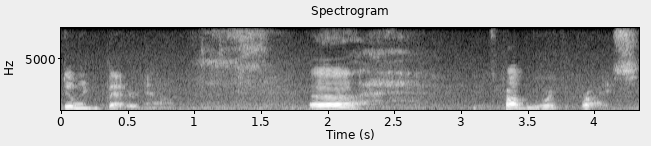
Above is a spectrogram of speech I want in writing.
doing better now. Uh, it's probably worth the price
